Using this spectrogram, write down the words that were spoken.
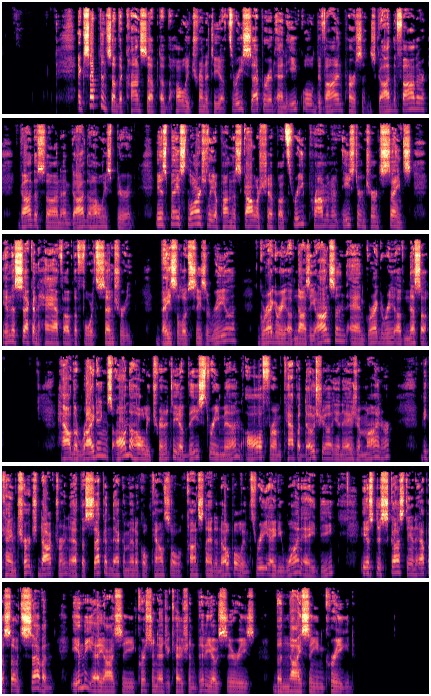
Acceptance of the concept of the Holy Trinity of three separate and equal divine persons, God the Father, God the Son, and God the Holy Spirit, is based largely upon the scholarship of three prominent Eastern Church saints in the second half of the fourth century Basil of Caesarea, Gregory of Nazianzen, and Gregory of Nyssa how the writings on the Holy Trinity of these three men, all from Cappadocia in Asia Minor, became church doctrine at the Second Ecumenical Council Constantinople in 381 AD is discussed in episode 7 in the AIC Christian Education video series, The Nicene Creed.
